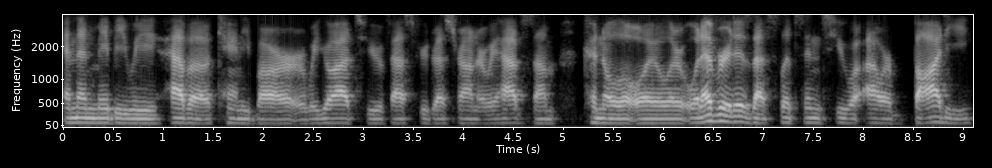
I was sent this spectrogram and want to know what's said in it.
And then maybe we have a candy bar or we go out to a fast food restaurant or we have some canola oil or whatever it is that slips into our body.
